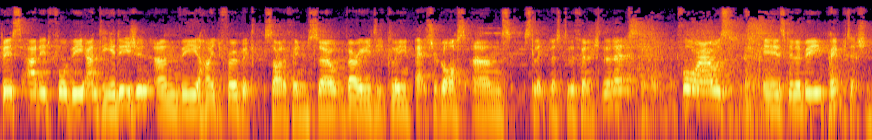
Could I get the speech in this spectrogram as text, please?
This added for the anti-adhesion and the hydrophobic side of things. So very easy clean, extra gloss and slickness to the finish. The next four hours is going to be paint protection.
